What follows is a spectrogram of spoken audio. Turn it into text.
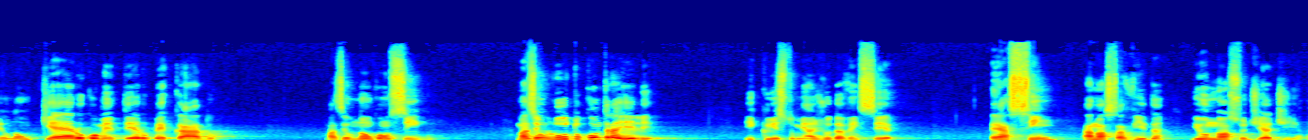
Eu não quero cometer o pecado, mas eu não consigo mas eu luto contra ele. E Cristo me ajuda a vencer. É assim a nossa vida e o nosso dia a dia.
